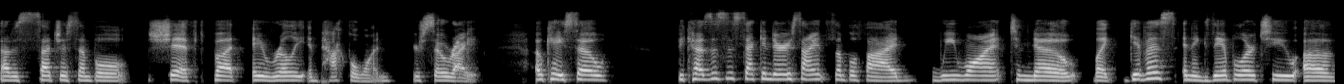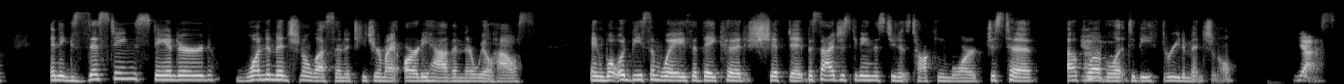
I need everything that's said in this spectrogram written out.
That is such a simple shift, but a really impactful one. You're so right. Okay, so because this is secondary science simplified, we want to know like, give us an example or two of an existing standard one dimensional lesson a teacher might already have in their wheelhouse. And what would be some ways that they could shift it besides just getting the students talking more, just to up level yeah. it to be three dimensional? Yes.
